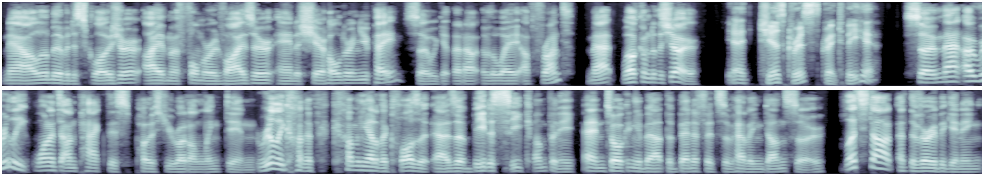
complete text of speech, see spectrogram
Now, a little bit of a disclosure I am a former advisor and a shareholder in YouPay. So we get that out of the way up front. Matt, welcome to the show. Yeah, cheers, Chris. Great to be here. So, Matt, I really wanted to unpack this post you wrote on LinkedIn, really kind of coming out of the closet as a B2C company and talking about the benefits of having done so. Let's start at the very beginning.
